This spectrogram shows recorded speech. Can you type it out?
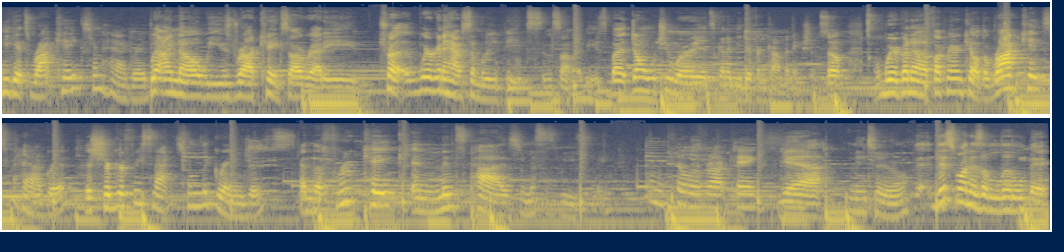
He gets rock cakes from Hagrid. Well, I know we used rock cakes already. Tr- we're gonna have some repeats in some of these, but don't you worry, it's gonna be different combinations. So we're gonna fuck Mary and kill the rock cakes from Hagrid, the sugar-free snacks from the Grangers, and the fruit cake and mince pies from Mrs. Weasley. Mm, I'm gonna kill those rock cakes. Yeah, me too. This one is a little bit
